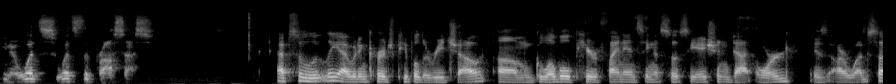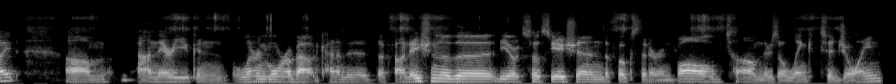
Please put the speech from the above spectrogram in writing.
you know, what's, what's the process? Absolutely. I would encourage people to reach out. Um, globalpeerfinancingassociation.org is our website. Um, on there, you can learn more about kind of the, the foundation of the, the association, the folks that are involved. Um, there's a link to join.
